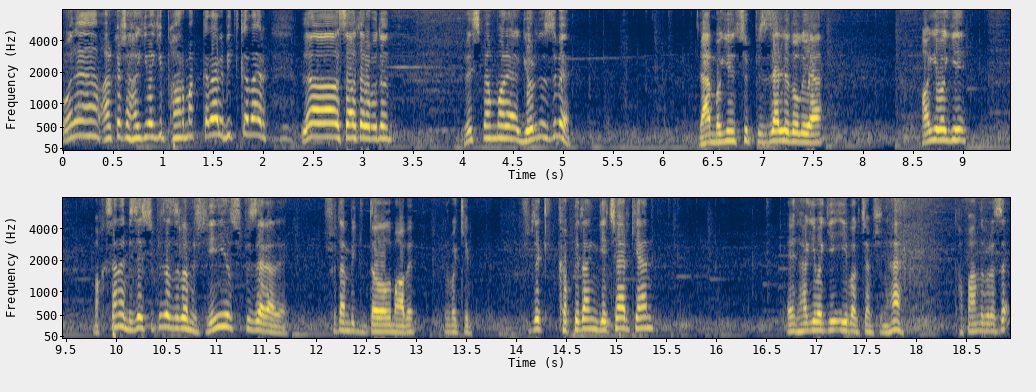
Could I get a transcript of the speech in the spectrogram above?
Ana arkadaşlar hagi vagi parmak kadar bit kadar. La sağ tarafa dön. Resmen var ya gördünüz değil mi? Lan bugün sürprizlerle dolu ya. Hagi vagi. Baksana bize sürpriz hazırlamış. Yeni yıl sürpriz herhalde. Şuradan bir dalalım abi. Dur bakayım. Şuradaki kapıdan geçerken. Evet hagi vagi iyi bakacağım şimdi. Heh. Kapandı burası.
